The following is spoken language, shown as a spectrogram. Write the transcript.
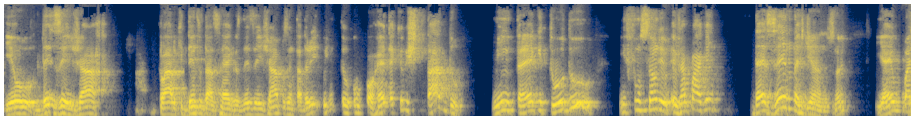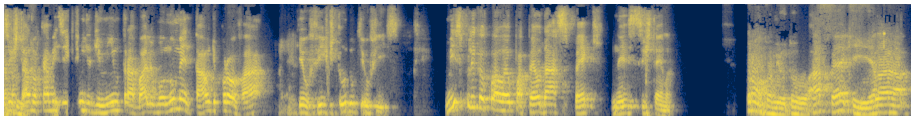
e eu desejar, claro que dentro das regras, desejar aposentadoria, o, o correto é que o Estado me entregue tudo em função de. Eu já paguei dezenas de anos, né? E aí, mas o Estado acaba exigindo de mim um trabalho monumental de provar que eu fiz tudo o que eu fiz. Me explica qual é o papel da ASPEC nesse sistema. Pronto, Hamilton. A ASPEC, ela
